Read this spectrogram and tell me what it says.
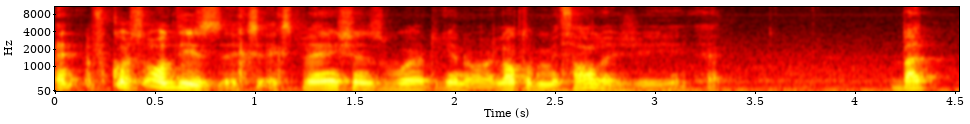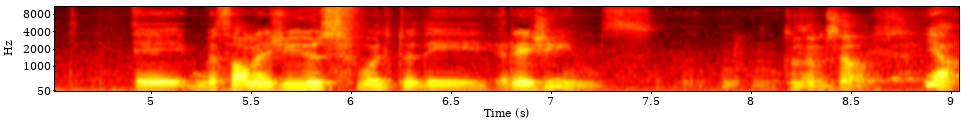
And of course, all these ex- explanations were, you know, a lot of mythology, uh, but a mythology useful to the regimes. To themselves. Yeah,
